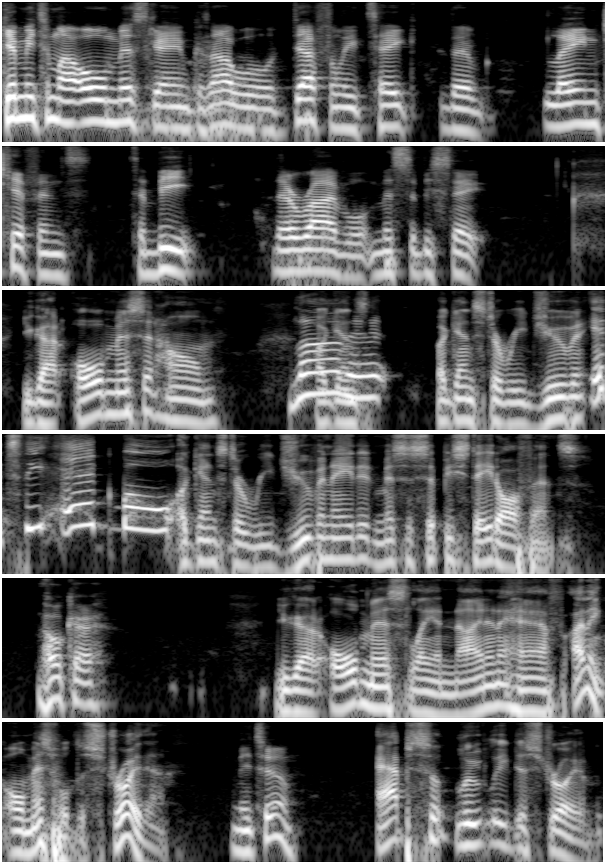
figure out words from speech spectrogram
Get me to my Ole Miss game because I will definitely take the Lane Kiffins to beat their rival, Mississippi State. You got Ole Miss at home Love Against- it. against a rejuven. It's the Egg Bowl against a rejuvenated Mississippi State offense. Okay. You got Ole Miss laying nine and a half. I think Ole Miss will destroy them. Me too. Absolutely destroy them.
